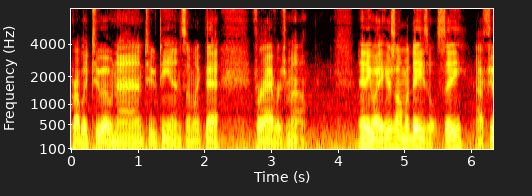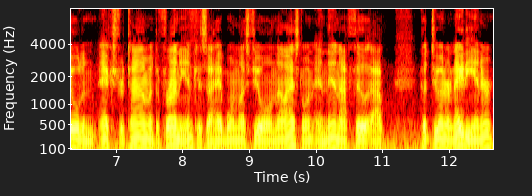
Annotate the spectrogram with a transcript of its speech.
probably 209, 210, something like that for average mile. Anyway, here's all my diesel. See, I fueled an extra time at the front end because I had one less fuel on the last one, and then I fill I put 280 in her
